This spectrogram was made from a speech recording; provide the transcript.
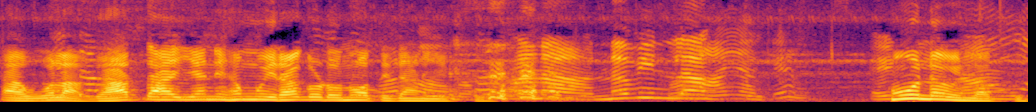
આ ઓલા ગાતા એની હમુય રાગડો નહોતી જાણી નવીન લાગ હું નવીન લાગતું?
